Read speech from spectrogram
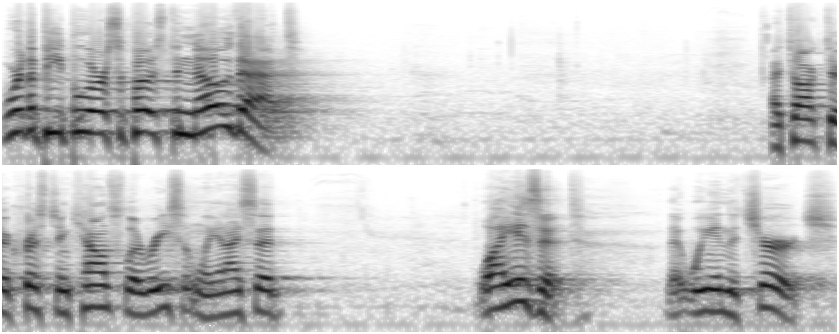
We're the people who are supposed to know that. I talked to a Christian counselor recently and I said, Why is it that we in the church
